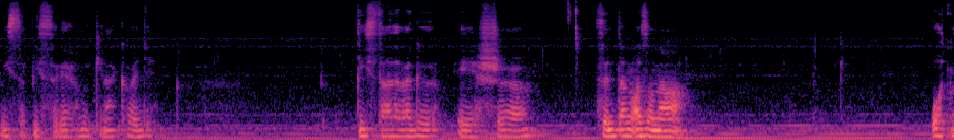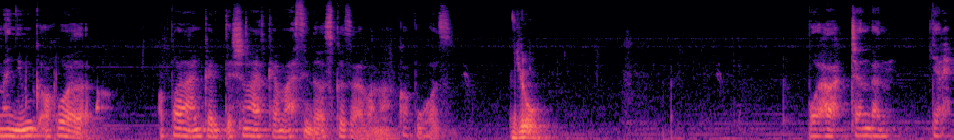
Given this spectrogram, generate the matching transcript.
visszapiszegek Mikinek, hogy tiszta a levegő, és uh, szerintem azon a ott menjünk, ahol a palánkerítésen át kell mászni, de az közel van a kapuhoz. Jó. Bolha, csendben, gyere,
